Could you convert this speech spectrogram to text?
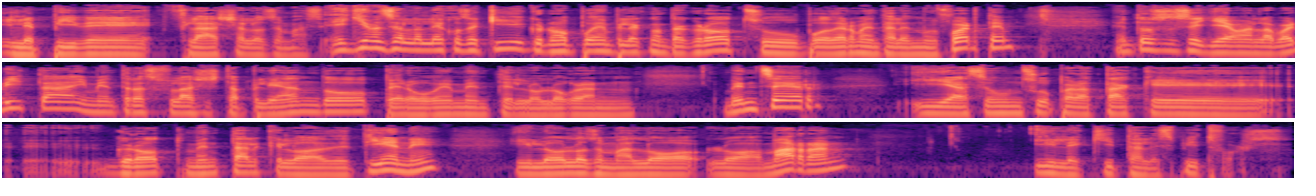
Y le pide Flash a los demás. Eh, llévensela lejos de aquí, que no pueden pelear contra Groth. Su poder mental es muy fuerte. Entonces se llevan la varita y mientras Flash está peleando, pero obviamente lo logran vencer. Y hace un super ataque eh, Groth mental que lo detiene. Y luego los demás lo, lo amarran y le quita el Speed Force.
